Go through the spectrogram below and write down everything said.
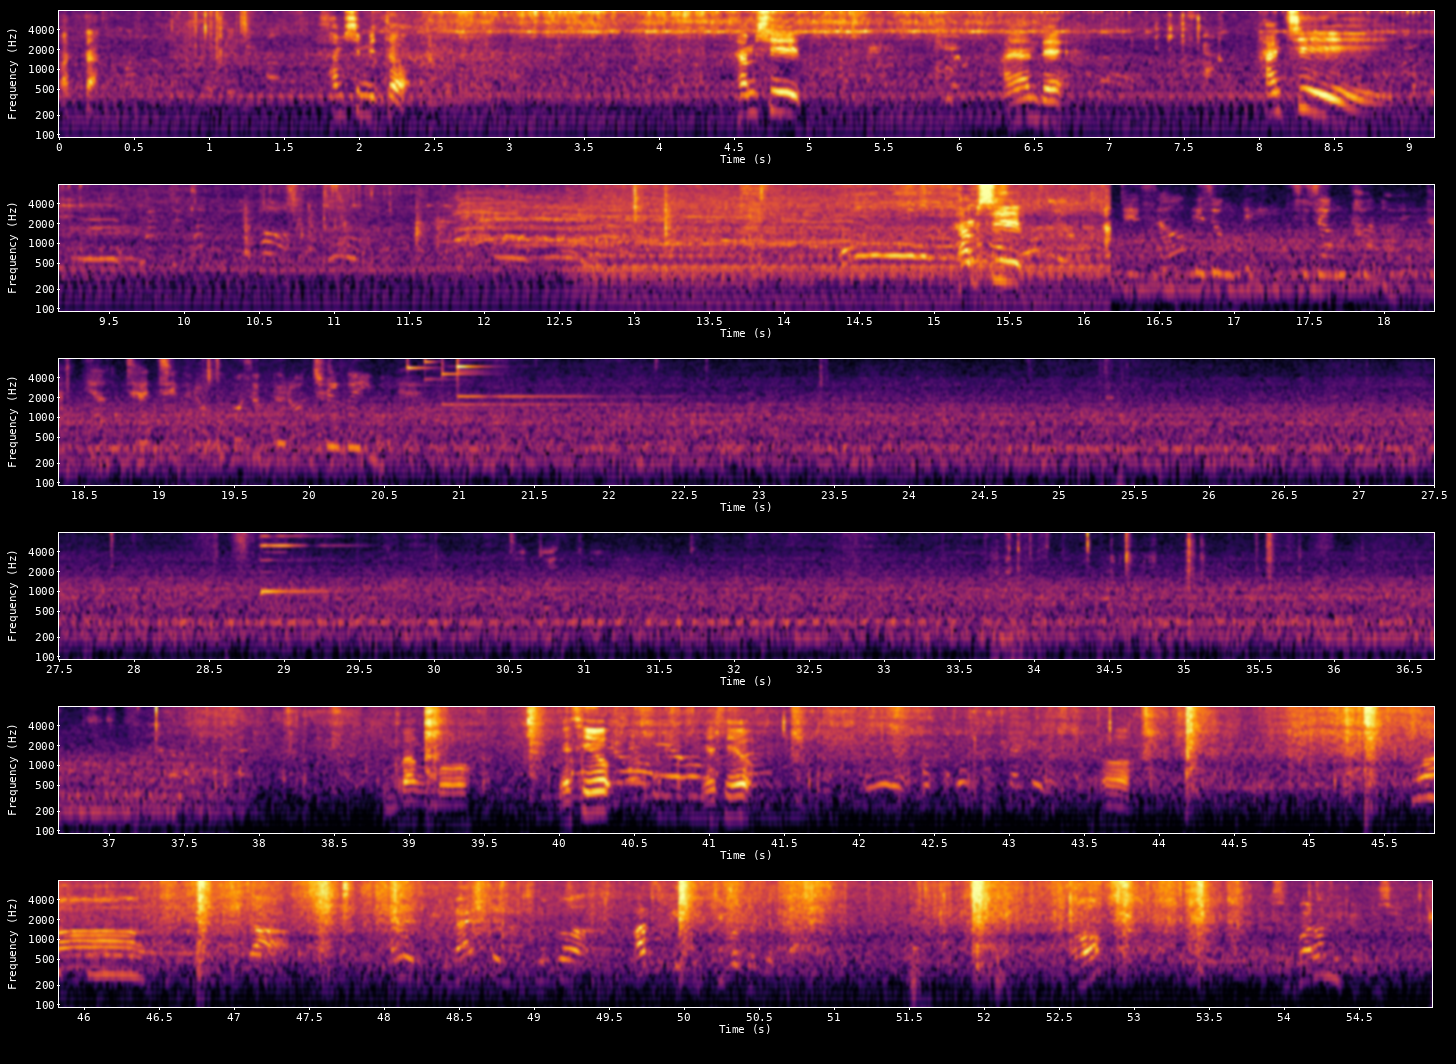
왔다. 30m 30 아얀데 한치. 삼십. 에서 해종대 수정 터널 방향 좌측으로 고속도로 출구입니다. 뭐 안녕하세요 안녕하세요 어 와, 야, 날 때는 그거 다섯 개씩 집어 던졌다. 어? 지바람이.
